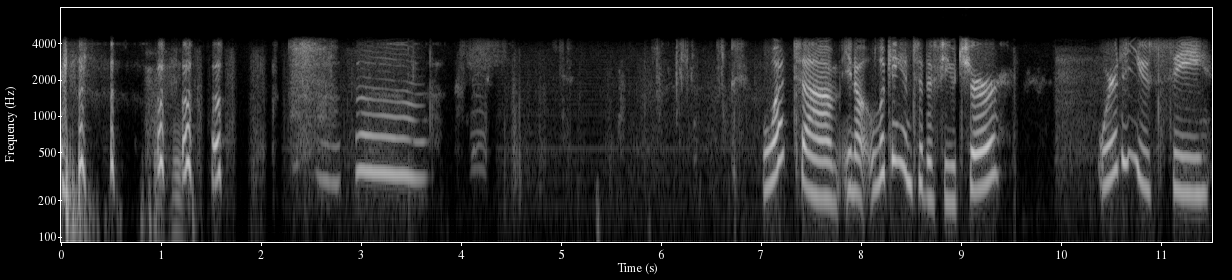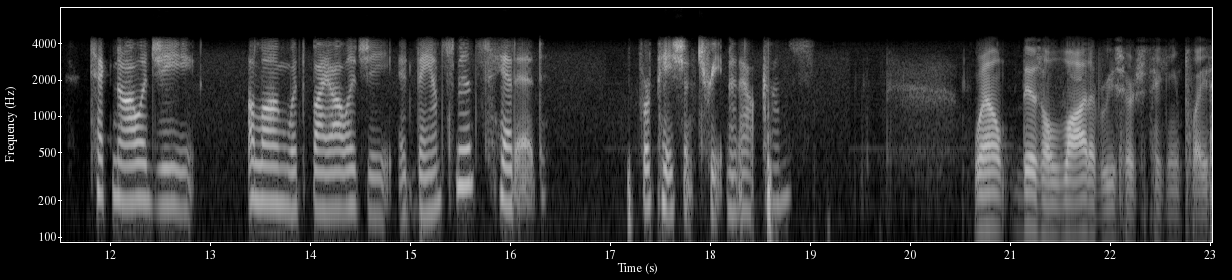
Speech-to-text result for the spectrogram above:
what um, you know, looking into the future, where do you see technology along with biology advancements headed for patient treatment outcomes? Well, there's a lot of research taking place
